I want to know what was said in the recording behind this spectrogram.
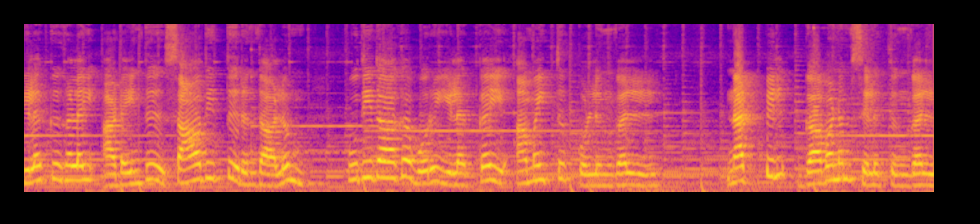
இலக்குகளை அடைந்து சாதித்து இருந்தாலும் புதிதாக ஒரு இலக்கை அமைத்து கொள்ளுங்கள். நட்பில் கவனம் செலுத்துங்கள்.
